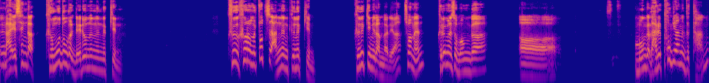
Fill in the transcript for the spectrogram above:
응. 나의 생각, 그 모든 걸 내려놓는 느낌. 그 흐름을 쫓지 않는 그 느낌. 그 느낌이란 말이야. 처음엔. 그러면서 뭔가, 어, 뭔가 나를 포기하는 듯한,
